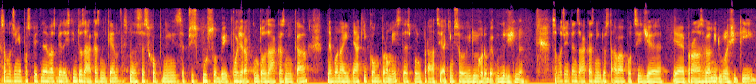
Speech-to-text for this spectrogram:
Samozřejmě po zpětné vazbě s tímto zákazníkem jsme zase schopni se přizpůsobit požadavkům toho zákazníka nebo najít nějaký kompromis té spolupráci a tím se ho i dlouhodobě udržíme. Samozřejmě ten zákazník dostává pocit, že je pro nás velmi důležitý.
